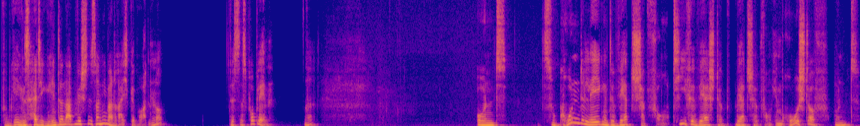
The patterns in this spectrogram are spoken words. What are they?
Vom gegenseitigen Hintern abwischen ist noch niemand reich geworden. Ne? Das ist das Problem. Ne? Und zugrunde liegende Wertschöpfung, tiefe Wertschöpfung im Rohstoff und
